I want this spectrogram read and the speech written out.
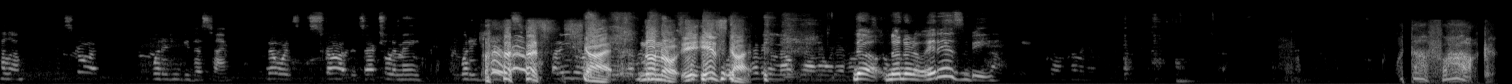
Hello. It's Scott. What did he do this time? No, it's Scott. It's actually me. What did you do? Scott. No, no, it is I'm Scott. having a meltdown or whatever. no, no, no, no. It is me. I'm coming in. What the fuck?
